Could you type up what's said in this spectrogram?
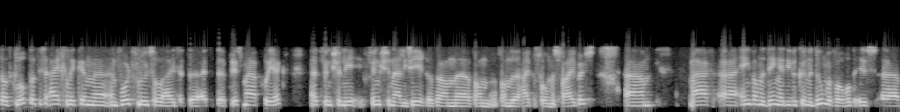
dat klopt. Dat is eigenlijk een, een voortvloeisel uit het, uit het Prisma-project. Het functione- functionaliseren van, eh, van, van de high-performance fibers. Ehm, maar eh, een van de dingen die we kunnen doen bijvoorbeeld is ehm,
